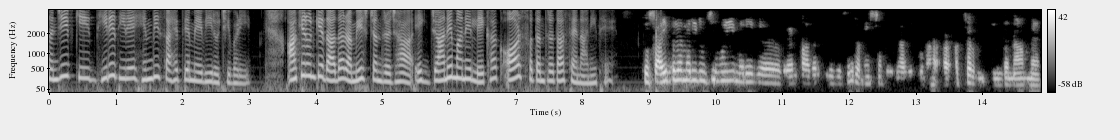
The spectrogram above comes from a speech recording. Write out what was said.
संजीव की धीरे धीरे हिंदी साहित्य में भी रुचि बढ़ी। आखिर उनके दादा रमेश चंद्र झा एक जाने माने लेखक और स्वतंत्रता सेनानी थे। तो साहित्य में मेरी रुचि हुई मेरे ग्रैंडफादर की वजह से रमेश चंद्र झा अक्सर इनका नाम मैं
